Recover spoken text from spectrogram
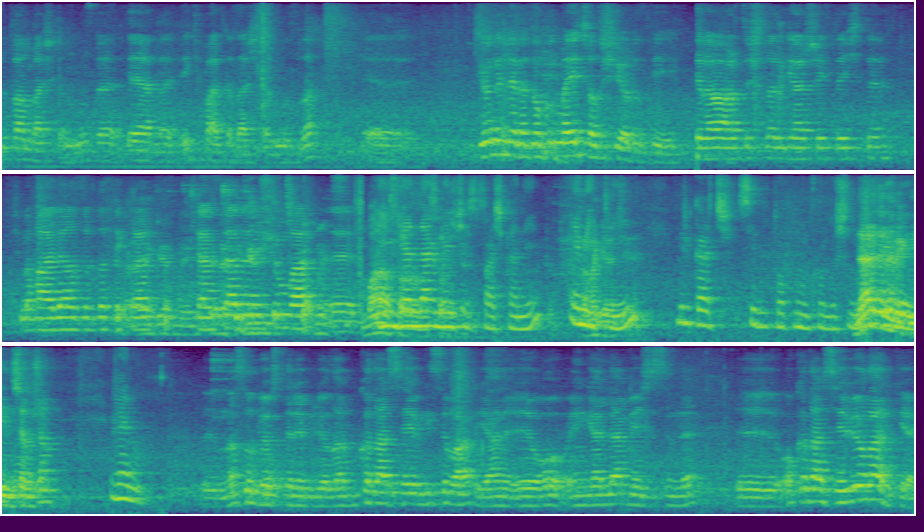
Rıdvan Başkanımız ve değerli ekip arkadaşlarımızla gönüllere dokunmaya çalışıyoruz diyeyim. Kira artışları gerçekleşti. Şimdi hali hazırda tekrar kentsel dönüşüm var. girmeyin. E, Bana Engeller. Meclis Başkanıyım. Emekliyim. Birkaç sivil toplum kuruluşunda Nereden emekliydin sen hocam? Renault. Ee, Nasıl gösterebiliyorlar? Bu kadar sevgisi var. Yani e, o Engeller Meclisi'nde e, o kadar seviyorlar ki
